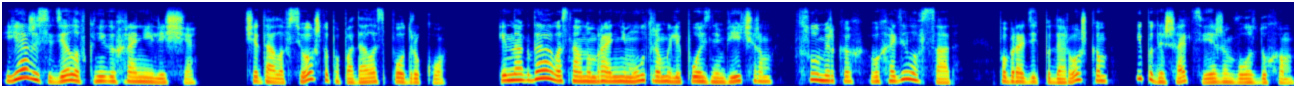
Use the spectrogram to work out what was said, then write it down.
Я же сидела в книгохранилище. Читала все, что попадалось под руку. Иногда, в основном ранним утром или поздним вечером, в сумерках выходила в сад, побродить по дорожкам и подышать свежим воздухом.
